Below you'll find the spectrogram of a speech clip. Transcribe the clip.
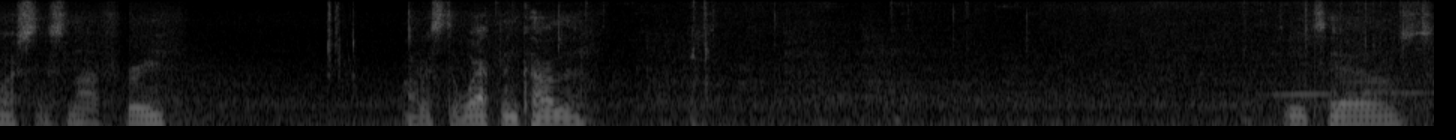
Course, it's not free. Oh, that's the weapon color. Details.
